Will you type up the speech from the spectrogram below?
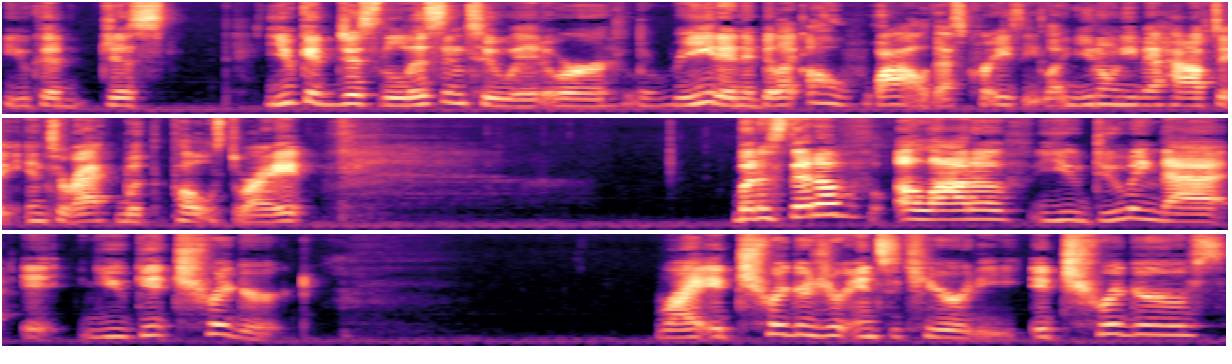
you could just you could just listen to it or read it and be like, oh wow, that's crazy. Like you don't even have to interact with the post, right? But instead of a lot of you doing that, it, you get triggered. Right? It triggers your insecurity. It triggers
